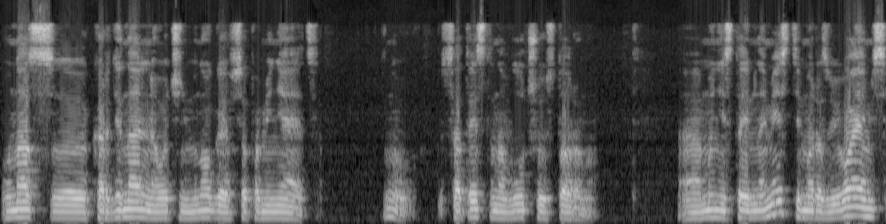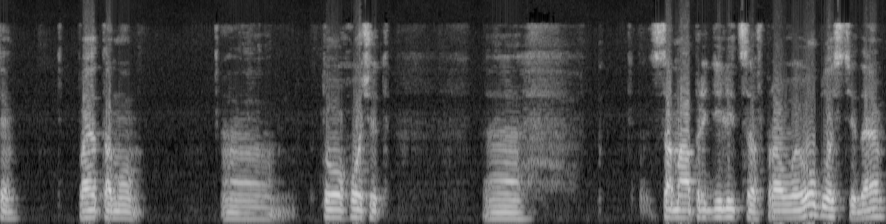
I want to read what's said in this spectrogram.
у нас кардинально очень многое все поменяется. Ну, соответственно, в лучшую сторону. Мы не стоим на месте, мы развиваемся. Поэтому кто хочет самоопределиться в правовой области, да,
